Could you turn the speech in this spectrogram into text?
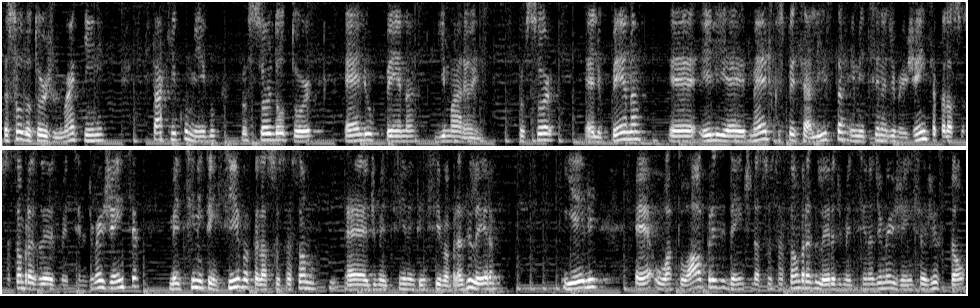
Eu sou o Dr. Júlio Martini. Está aqui comigo o professor doutor Hélio Pena Guimarães. Professor Hélio Pena, é, ele é médico especialista em medicina de emergência pela Associação Brasileira de Medicina de Emergência, medicina intensiva pela Associação é, de Medicina Intensiva Brasileira, e ele é o atual presidente da Associação Brasileira de Medicina de Emergência Gestão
